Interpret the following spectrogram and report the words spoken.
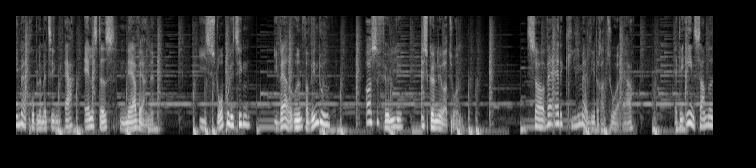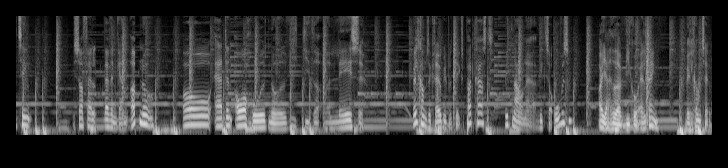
klimaproblematikken er allesteds nærværende. I storpolitikken, i vejret uden for vinduet, og selvfølgelig i skønlitteraturen. Så hvad er det klimalitteratur er? Er det en samlet ting? I så fald, hvad vil den gerne opnå? Og er den overhovedet noget, vi gider at læse? Velkommen til Greve Biblioteks podcast. Mit navn er Victor Ovesen. Og jeg hedder Viggo Algren. Velkommen til.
